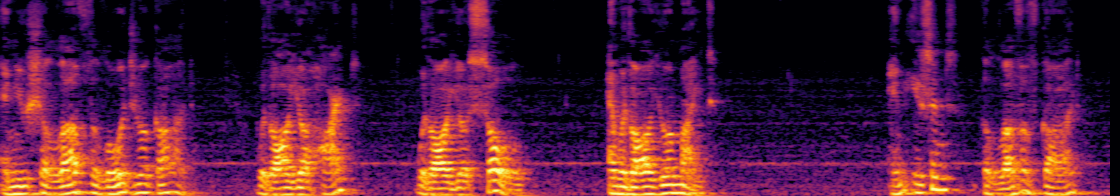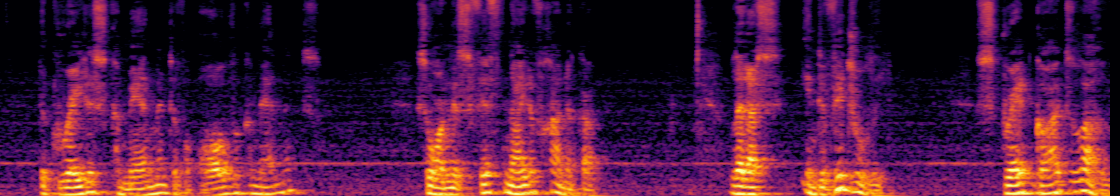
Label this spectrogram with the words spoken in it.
And you shall love the Lord your God with all your heart, with all your soul, and with all your might. And isn't the love of God the greatest commandment of all the commandments? So on this fifth night of Hanukkah, let us individually spread God's love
